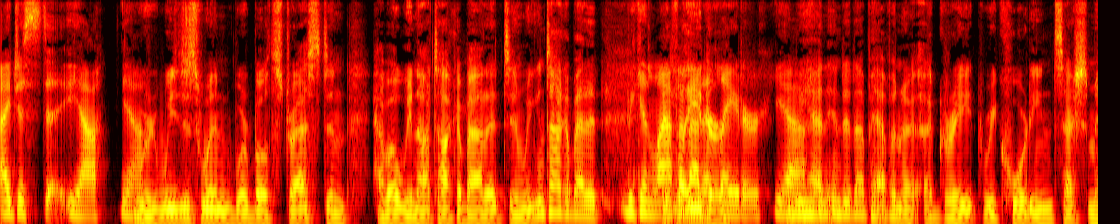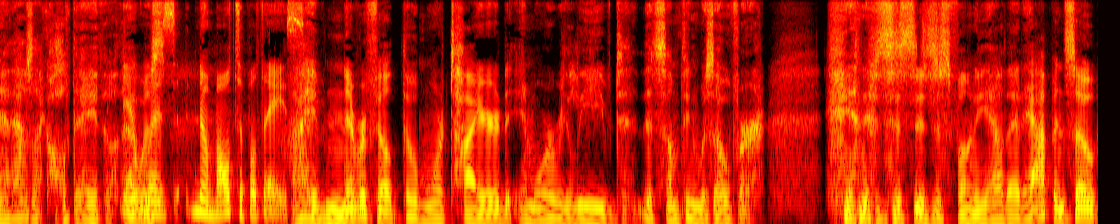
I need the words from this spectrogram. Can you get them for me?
I just, uh, yeah, yeah. We're, we just when we're both stressed, and how about we not talk about it, and we can talk about it. We can laugh later. about it later. Yeah, and we had ended up having a, a, great recording session. Man, that was like all day though. That it was, was no multiple days. I have never felt though more tired and more relieved that something was over, and it's just it's just funny how that happened. So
